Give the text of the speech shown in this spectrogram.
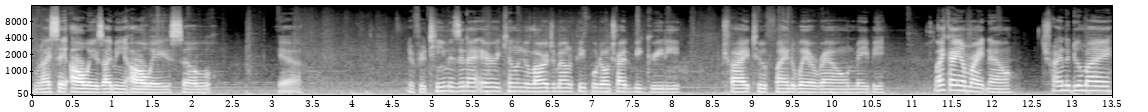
when I say always, I mean always, so yeah. If your team is in that area killing a large amount of people, don't try to be greedy. Try to find a way around, maybe. Like I am right now. Trying to do my,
